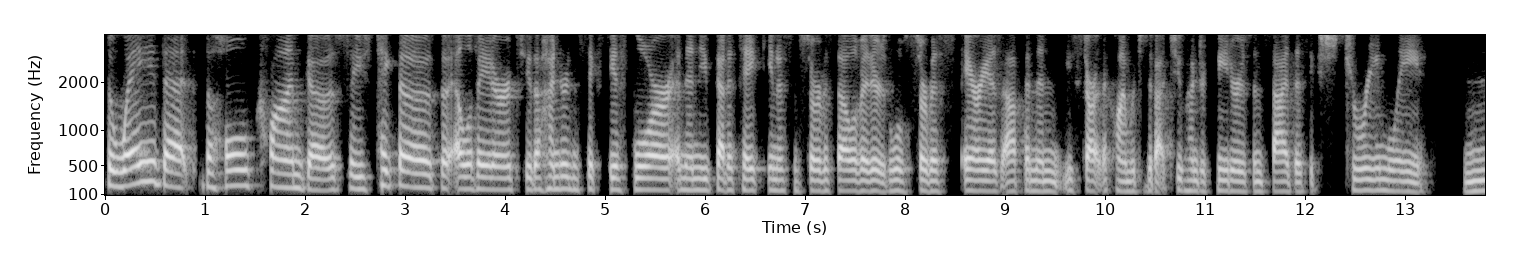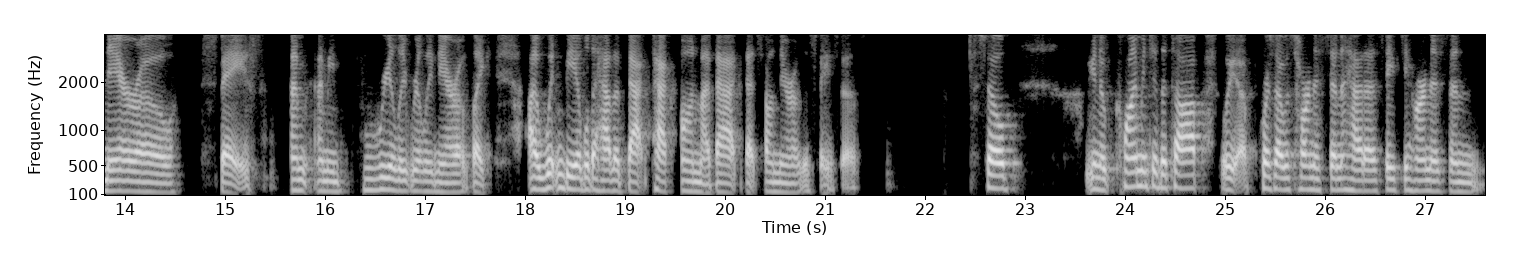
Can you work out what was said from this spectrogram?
the way that the whole climb goes, so you take the the elevator to the 160th floor, and then you've got to take you know some service elevators, little service areas up, and then you start the climb, which is about 200 meters inside this extremely narrow space. I'm, I mean, really, really narrow. Like I wouldn't be able to have a backpack on my back. That's how narrow the space is. So you know, climbing to the top. We, of course, I was harnessed in. I had a safety harness, and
